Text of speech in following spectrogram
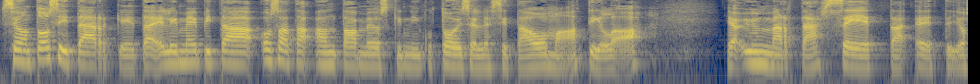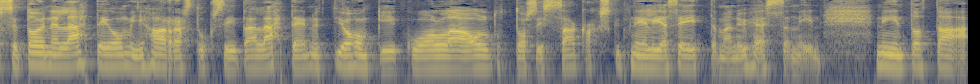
Se on tosi tärkeää. Eli me pitää osata antaa myöskin niin kuin toiselle sitä omaa tilaa ja ymmärtää se, että, että jos se toinen lähtee omiin harrastuksiin tai lähtee nyt johonkin, kun ollaan oltu tosissaan 24-7 yhdessä, niin, niin tota,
